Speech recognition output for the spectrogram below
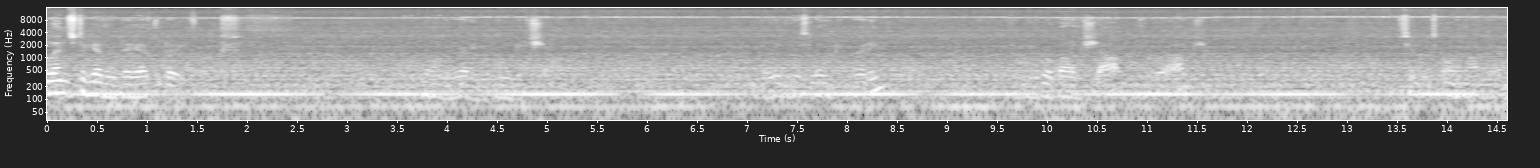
Blends together day after day, folks. We're going to Redding. We're going to get shot. Deliver this load to Redding. We're going to go by the shop, the garage. See what's going on there.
